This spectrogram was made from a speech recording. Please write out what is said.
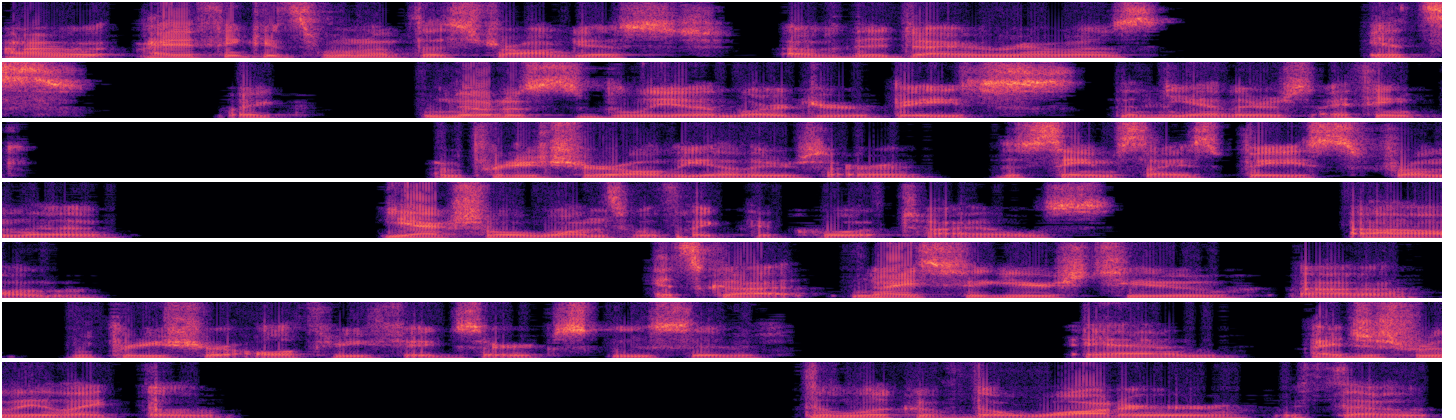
Uh, I think it's one of the strongest of the dioramas. It's like noticeably a larger base than the others. I think I'm pretty sure all the others are the same size base from the the actual ones with like the quote tiles. Um, it's got nice figures too. Uh, I'm pretty sure all three figs are exclusive, and I just really like the the look of the water without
